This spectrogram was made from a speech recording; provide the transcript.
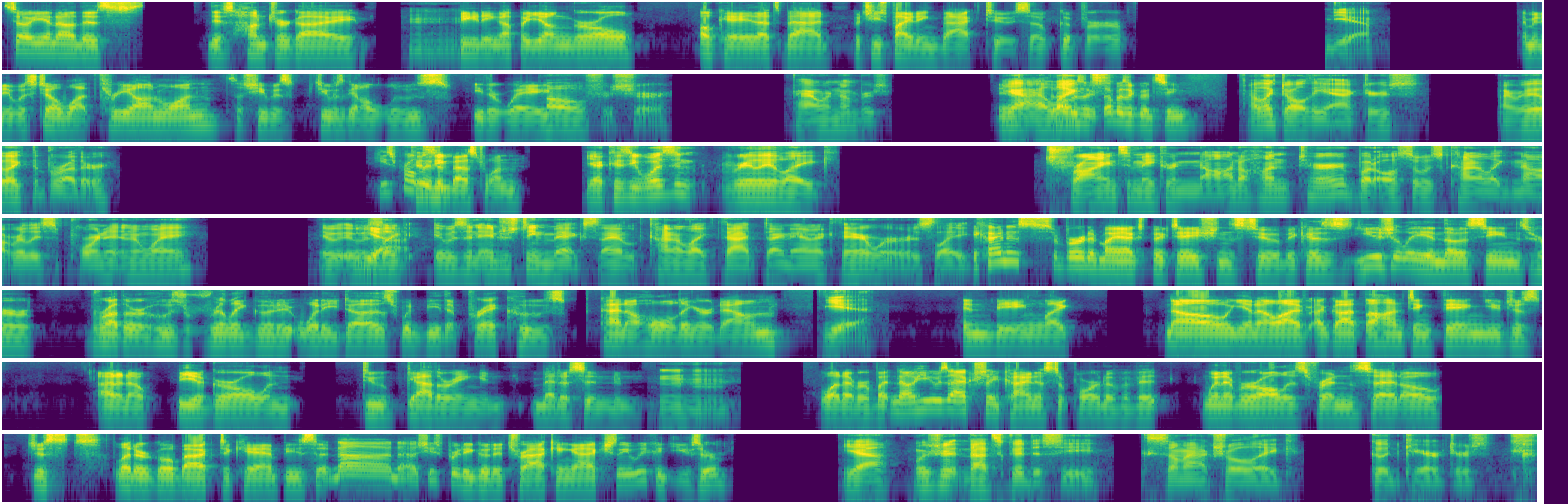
So you know this this hunter guy Mhm. beating up a young girl. Okay, that's bad, but she's fighting back too, so good for her. Yeah. I mean, it was still what three on one, so she was she was gonna lose either way. Oh, for sure. Power numbers. Yeah, I But that was, liked- a, that was a good scene. I liked all the actors. I really liked the brother. He's probably the he- best one. Yeah, because he wasn't really like trying to make her not a hunter, but also was kind of like not really supporting it in a way. It, it was Yeah. like it was an interesting mix, and I kind of like that dynamic there, where it's like It kind of subverted my expectations too, because usually in those scenes, her brother, who's really good at what he does, would be the prick who's kind of holding her down yeah, and being like, "No, you know, I've I've got the hunting thing. You just, I don't know, be a girl and do gathering and medicine and mm-hmm. whatever." But no, he was actually kind of supportive of it. Whenever all his friends said, "Oh." Just let her go back to camp. He said, "Nah, no, she's pretty good at tracking. Actually, we could use her." yeah, which that's good to see some actual like good characters.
